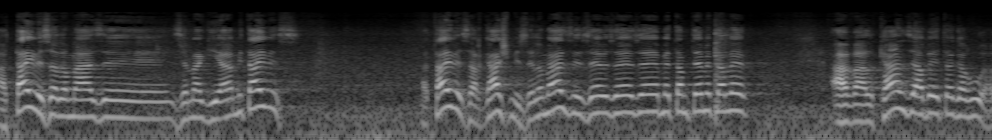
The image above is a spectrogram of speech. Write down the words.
הטייבס הלומה זה, זה מגיע מטייבס. הטייבס, הרגשמי, זה למה זה, זה, זה, זה מטמטם את הלב. אבל כאן זה הרבה יותר גרוע.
